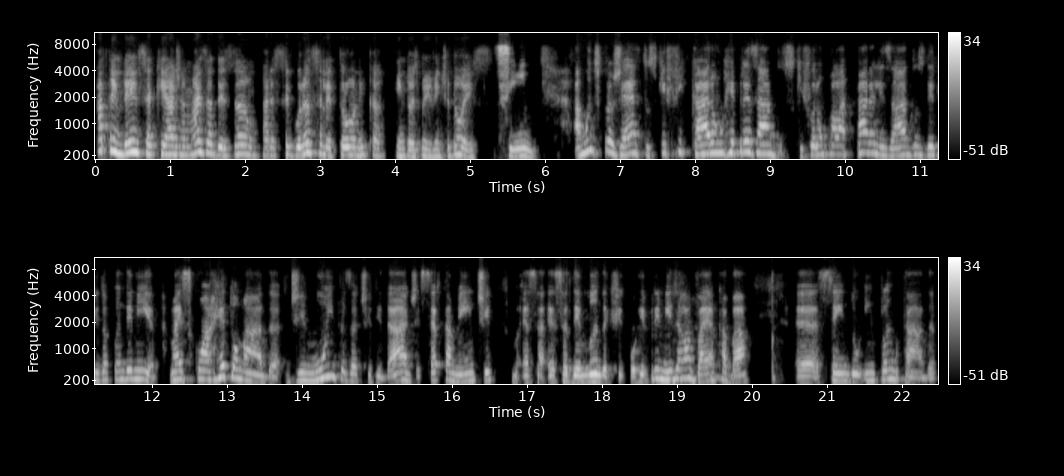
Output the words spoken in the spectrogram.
A tendência é que haja mais adesão para segurança eletrônica em 2022? Sim há muitos projetos que ficaram represados, que foram paralisados devido à pandemia. Mas com a retomada de muitas atividades, certamente essa, essa demanda que ficou reprimida, ela vai acabar é, sendo implantada.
